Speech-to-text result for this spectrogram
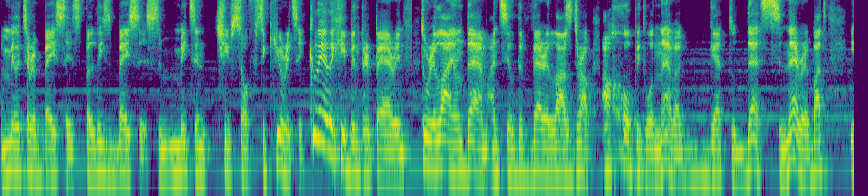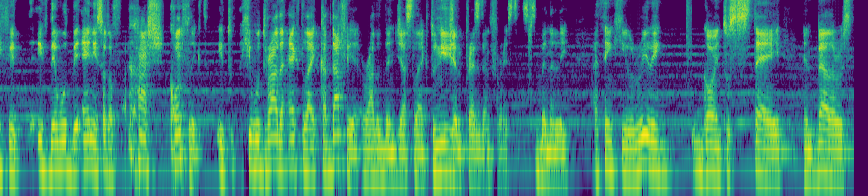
military bases, police bases, meeting chiefs of security. Clearly, he been preparing to rely on them until the very last drop. I hope it will never get to that scenario but if it if there would be any sort of harsh conflict it he would rather act like gaddafi rather than just like tunisian president for instance ben ali i think he really going to stay in belarus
